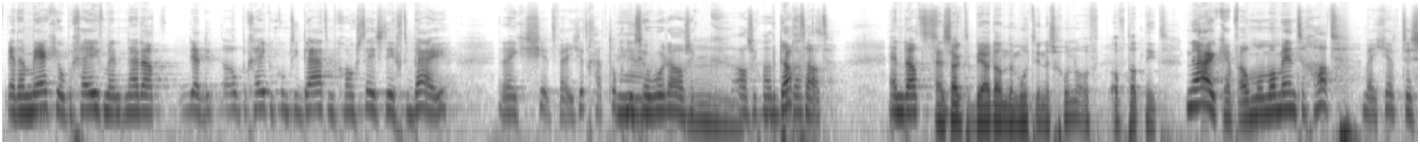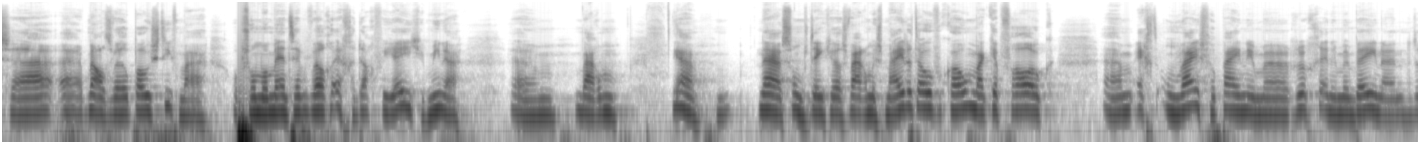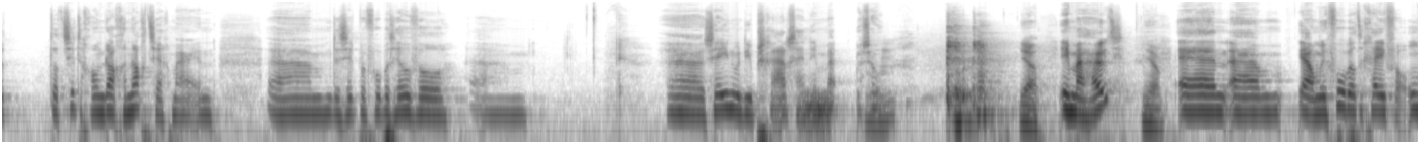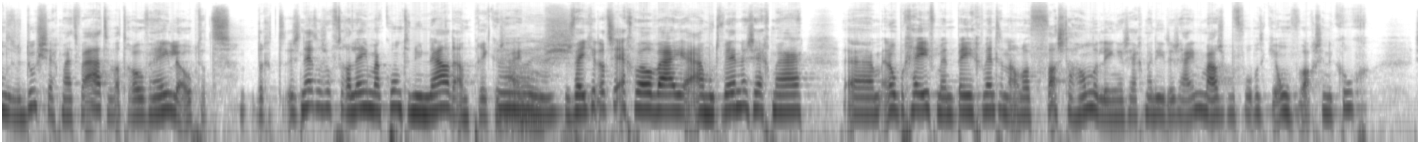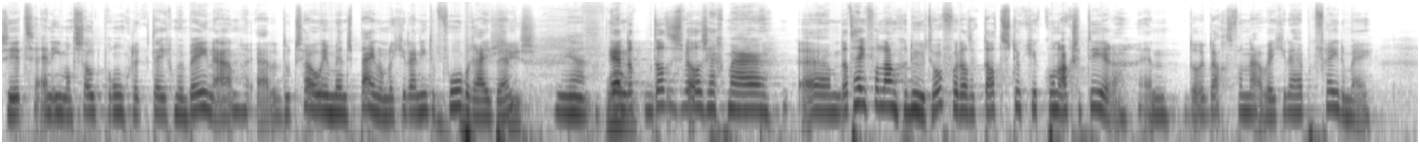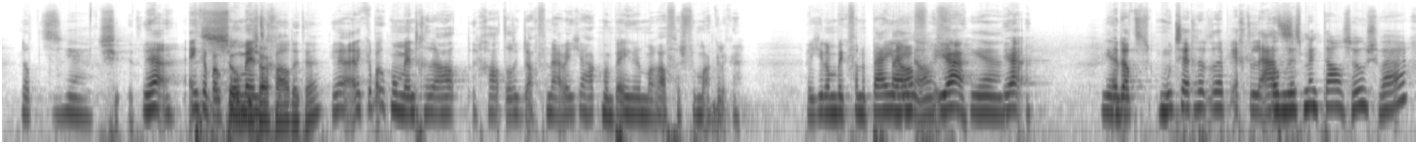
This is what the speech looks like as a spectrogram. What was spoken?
En dan merk je op een gegeven moment, nadat, ja, die, op een gegeven moment komt die datum gewoon steeds dichterbij. En dan denk je, shit, weet je, het gaat toch Ja. niet zo worden als ik, Mm. als ik Had bedacht bedacht. had. En dat, En zakt het bij jou dan de moed in de schoenen of, of dat niet? nou, ik heb wel mijn momenten gehad. Weet je, het is, eh, eh, ik ben altijd wel heel positief. Maar op zo'n moment heb ik wel echt gedacht van, jeetje, Mina, ehm, waarom, ja, nou ja, soms denk je wel eens, waarom is mij dat overkomen? Maar ik heb vooral ook ehm, echt onwijs veel pijn in mijn rug en in mijn benen. En dat, dat zit er gewoon dag en nacht, zeg maar. En ehm, er zit bijvoorbeeld heel veel eh, zenuwen die beschadigd zijn in mijn, zo, Mhm. ja, in mijn huid. ja. En ehm, ja, om je een voorbeeld te geven, onder de douche, zeg maar, het water wat er overheen loopt. Dat, dat is net alsof er alleen maar continu naalden aan het prikken zijn. Oh, ja. Dus weet je, dat is echt wel waar je aan moet wennen, zeg maar. Ehm, en op een gegeven moment ben je gewend aan alle vaste handelingen, zeg maar, die er zijn. Maar als ik bijvoorbeeld een keer onverwachts in de kroeg zit en iemand stoot per ongeluk tegen mijn been aan, ja, dat doet zo immens pijn, omdat je daar niet op voorbereid bent. Precies. Ja. Ja, en dat, dat is wel zeg maar, ehm, dat heeft wel lang geduurd hoor, voordat ik dat stukje kon accepteren. En dat ik dacht van, nou weet je, daar heb ik vrede mee. Dat, ja. Shit. ja, en ik heb ook Zo momenten bizar ge- verhaal dit, hè? ja, en ik heb ook momenten gehad, gehad dat ik dacht van, nou weet je, hak mijn benen er maar af, dat is veel makkelijker. Weet je, dan ben ik van de pijn, Pijn af. af. Ja, Ja. ja. Ja. En dat, ik moet zeggen, dat heb ik echt de dat laatste... is mentaal zo zwaar,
